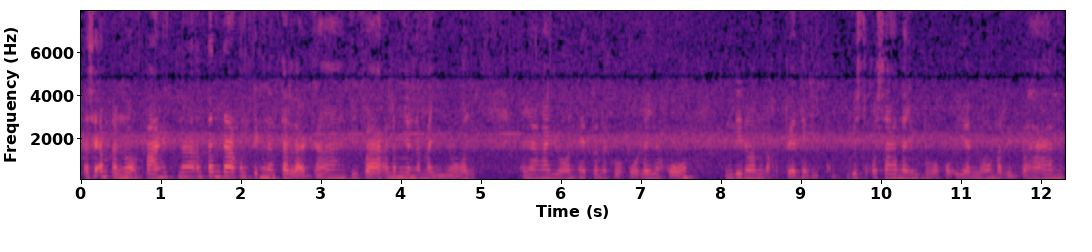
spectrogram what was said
kasi ang ano, ang pangit na, ang tanda kong tingnan talaga. Di ba? Alam nyo naman yun. Kaya ngayon, eto nagkukulay ako. Hindi naman ako pwedeng, gusto ko sana yung buhok ko, iyan no, mariban.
